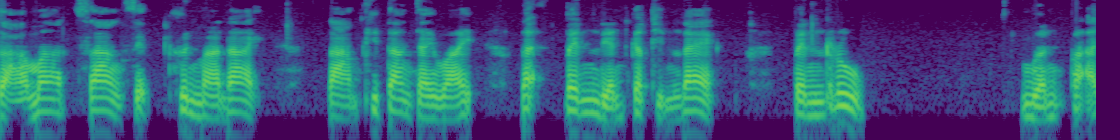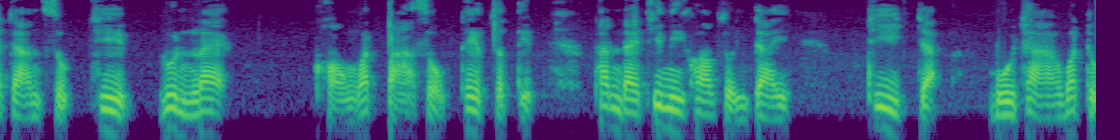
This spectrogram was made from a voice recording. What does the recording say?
สามารถสร้างเสร็จขึ้นมาได้ ตามที่ตั้งใจไว้ และเป็นเหรียญกฐินแรก เป็นรูป เหมือนพระอาจารย์สุชีพรุ่นแรกของวัดป่าโศกเทพสถิต ท่านใดที่มีความสนใจที่จะบูชาวัตถุ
